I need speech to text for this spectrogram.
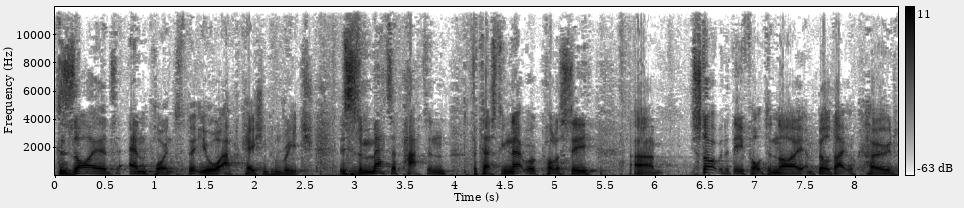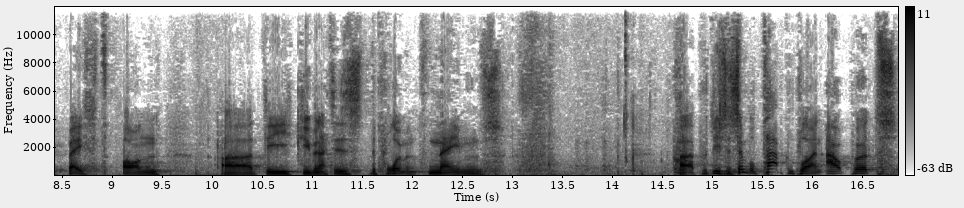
desired endpoints that your application can reach. This is a meta pattern for testing network policy. Um, start with the default deny and build out your code based on uh, the Kubernetes deployment names. Uh, produce a simple tap compliant output,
